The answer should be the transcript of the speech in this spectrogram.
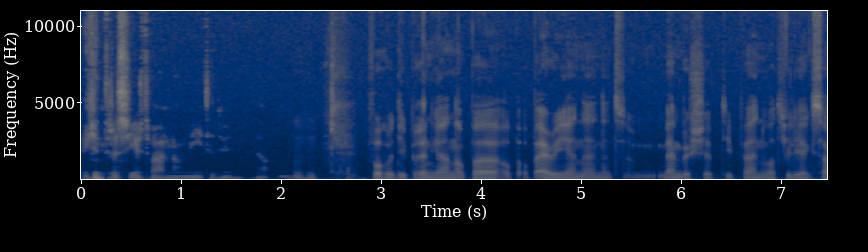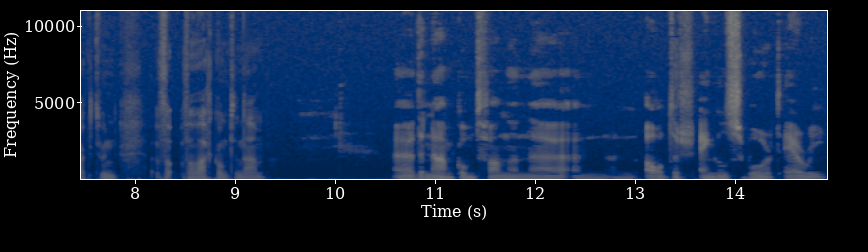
geïnteresseerd waren om mee te doen. Ja. Mm -hmm. Voor we dieper ingaan op, uh, op, op Airy en, en het membership type en wat jullie exact doen, van, van waar komt de naam? Uh, de naam komt van een, uh, een, een ouder Engels woord, airy,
